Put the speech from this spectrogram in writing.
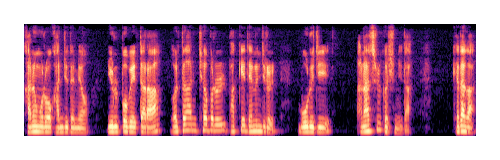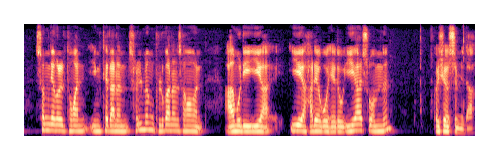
간음으로 간주되며 율법에 따라 어떠한 처벌을 받게 되는지를 모르지 않았을 것입니다. 게다가 성령을 통한 잉태라는 설명 불가능한 상황은 아무리 이해, 하려고 해도 이해할 수 없는 것이었습니다.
